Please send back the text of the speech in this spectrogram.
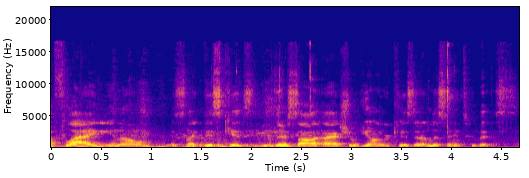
a flag. You know, it's like these kids. There's all actual younger kids that are listening to this.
